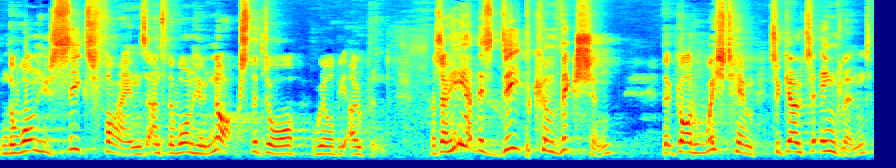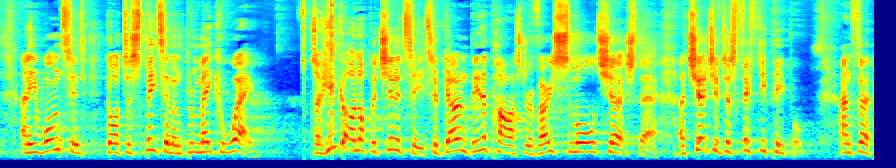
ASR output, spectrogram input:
and the one who seeks finds, and to the one who knocks, the door will be opened. And so he had this deep conviction that God wished him to go to England, and he wanted God to speak to him and make a way. So he got an opportunity to go and be the pastor of a very small church there, a church of just 50 people. And for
